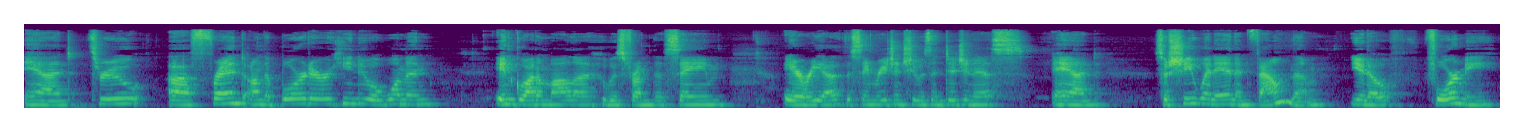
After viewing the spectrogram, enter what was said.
And through a friend on the border, he knew a woman in Guatemala who was from the same area, the same region. She was indigenous. And so she went in and found them, you know, for me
